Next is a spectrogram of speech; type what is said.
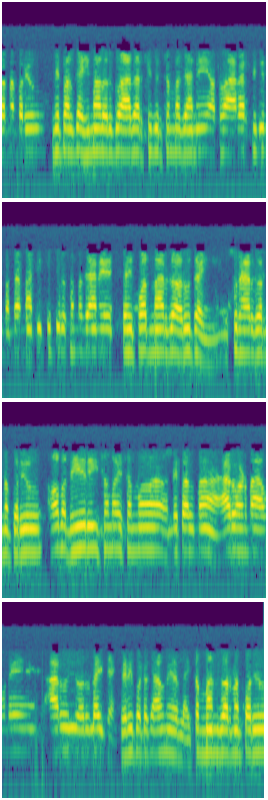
गर्न पर्यो। नेपालका हिमालहरूको आधार शिविरसम्म जाने अथवा आधार शिविर भन्दा माथि चितुरोसम्म जाने चाहिँ पदमार्गहरू चाहिँ सुधार गर्न पर्यो। अब धेरै समयसम्म नेपालमा आरोहणमा आउने आरोहीहरूलाई चाहिँ धेरै पटक आउनेहरूलाई सम्मान गर्न पर्यो।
